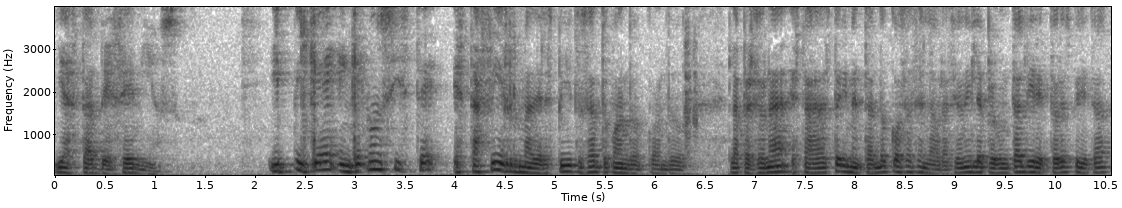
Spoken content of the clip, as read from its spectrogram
y hasta decenios. ¿Y, qué, en qué consiste esta firma del Espíritu Santo cuando, cuando la persona está experimentando cosas en la oración y le pregunta al director espiritual,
